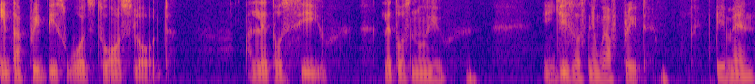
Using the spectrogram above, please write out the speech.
Interpret these words to us, Lord, and let us see you. Let us know you. In Jesus' name we have prayed. Amen.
